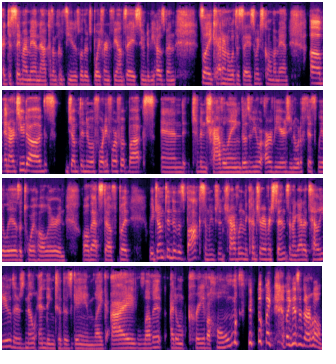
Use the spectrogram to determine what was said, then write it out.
I just say my man now because I'm confused whether it's boyfriend, fiance, soon to be husband. It's like, I don't know what to say. So we just call him my man. Um, and our two dogs jumped into a 44 foot box and have been traveling. Those of you who are RVers, you know what a fifth wheel is, a toy hauler, and all that stuff. But we jumped into this box and we've been traveling the country ever since. And I got to tell you, there's no ending to this game. Like, I love it. I don't crave a home. like, like this is our home.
